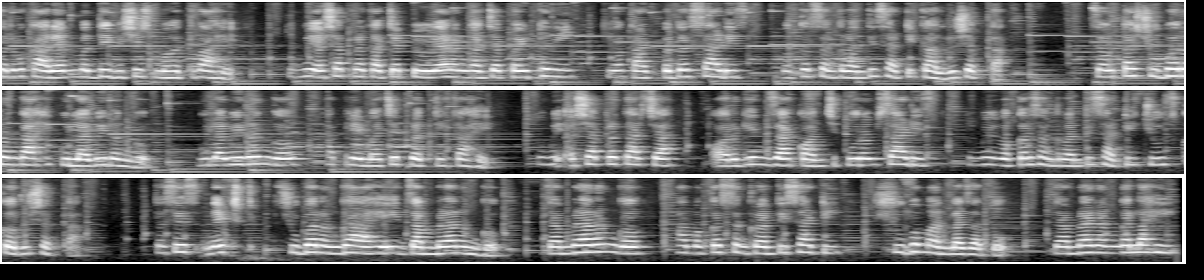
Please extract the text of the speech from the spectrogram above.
सर्व कार्यांमध्ये विशेष महत्त्व आहे. तुम्ही अशा प्रकारच्या पिवळ्या रंगाच्या पैठणी किंवा काठपदर साडीज मकर संक्रांतीसाठी घालू शकता. चौथा शुभ रंग आहे गुलाबी रंग. गुलाबी रंग हा प्रेमाचे प्रतीक आहे. तुम्ही अशा प्रकारच्या ऑर्गेन्झा कॉन्चीपुरम साडीज तुम्ही मकर संक्रांतीसाठी चूज करू शकता. तसेच नेक्स्ट शुभ रंग आहे जांभळा रंग. जांभळा रंग हा मकर संक्रांतीसाठी शुभ मानला जातो. जांभळ्या रंगालाही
